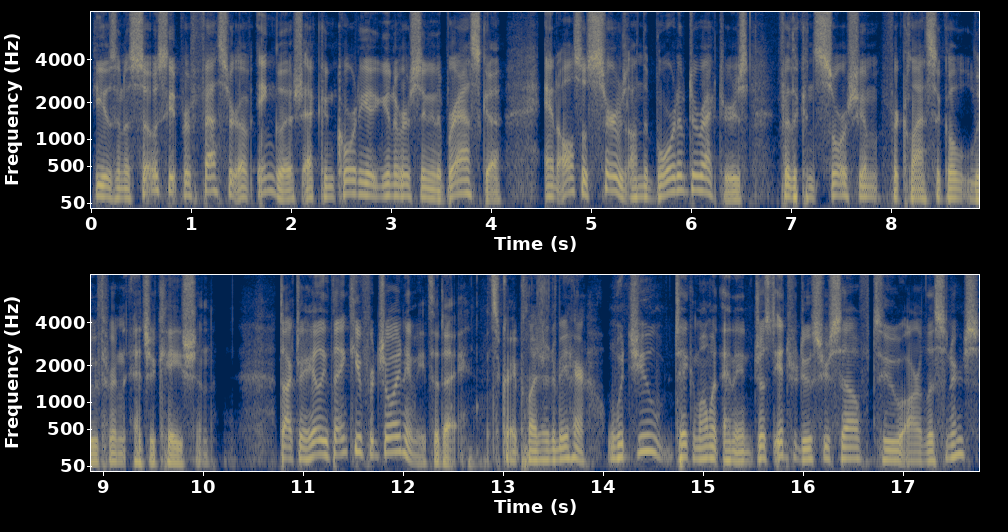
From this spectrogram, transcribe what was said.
He is an associate professor of English at Concordia University, Nebraska, and also serves on the board of directors for the Consortium for Classical Lutheran Education. Dr. Haley, thank you for joining me today. It's a great pleasure to be here. Would you take a moment and just introduce yourself to our listeners?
